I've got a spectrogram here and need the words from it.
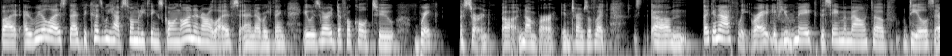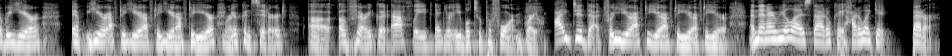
but i realized that because we have so many things going on in our lives and everything it was very difficult to break a certain uh, number in terms of like um, like an athlete right? If you make the same amount of deals every year ev- year after year after year after year you're considered uh, a very good athlete and you're able to perform. Right. i did that for year after year after year after year. And then i realized that okay how do i get better?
